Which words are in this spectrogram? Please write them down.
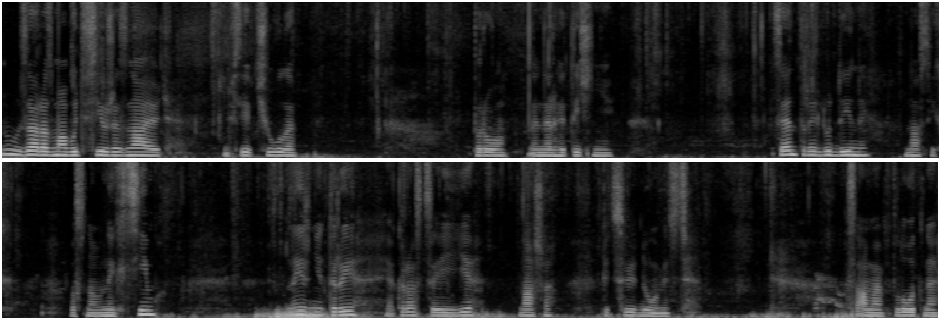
Ну, зараз, мабуть, всі вже знають, всі чули про енергетичні центри людини. У нас їх основних сім. Нижні три якраз це і є наша підсвідомість. Саме плотне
